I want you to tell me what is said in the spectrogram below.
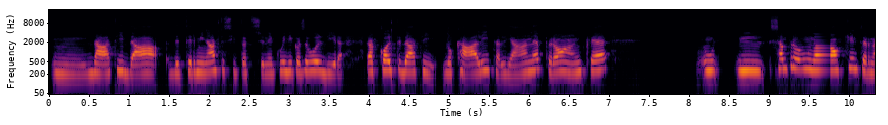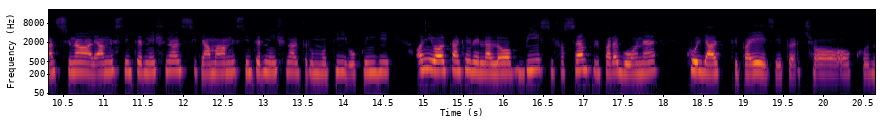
mh, dati da determinate situazioni. Quindi cosa vuol dire? Raccolte dati locali, italiane, però anche il, sempre un occhio internazionale. Amnesty International si chiama Amnesty International per un motivo, quindi ogni volta anche nella lobby si fa sempre il paragone con gli altri paesi, perciò con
